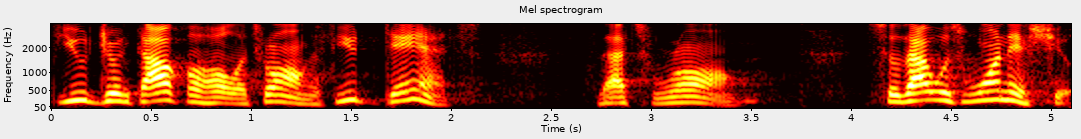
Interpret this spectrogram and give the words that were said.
if you drink alcohol, it's wrong. If you dance, that's wrong. So that was one issue.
